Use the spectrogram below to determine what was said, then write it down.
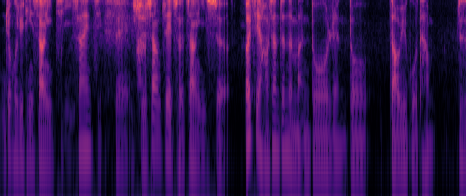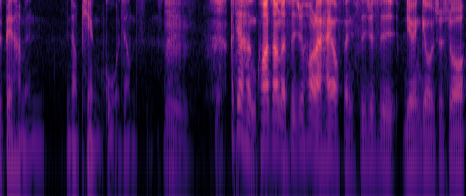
你就回去听上一集。上一集，对，史上最扯账一社，而且好像真的蛮多人都遭遇过他们，就是被他们你知道骗过这样子。嗯，而且很夸张的是，就后来还有粉丝就是留言给我，就说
